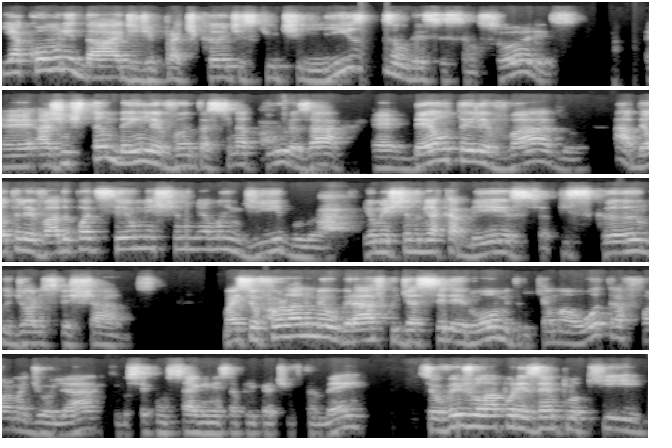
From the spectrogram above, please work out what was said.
e a comunidade de praticantes que utilizam desses sensores, é, a gente também levanta assinaturas. Ah, é, delta elevado. Ah, delta elevado pode ser eu mexendo minha mandíbula, eu mexendo minha cabeça, piscando de olhos fechados. Mas se eu for lá no meu gráfico de acelerômetro, que é uma outra forma de olhar, que você consegue nesse aplicativo também, se eu vejo lá, por exemplo, que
